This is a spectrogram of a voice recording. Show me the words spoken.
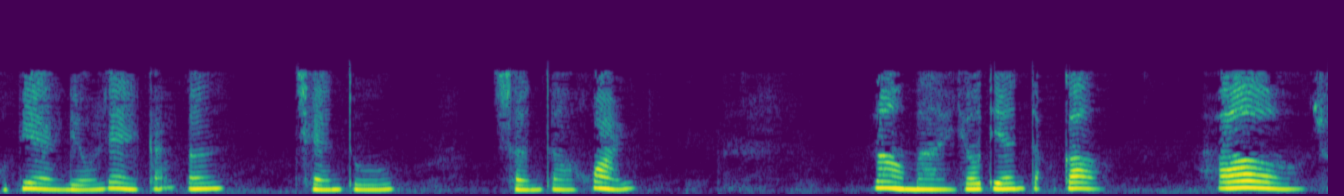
我便流泪感恩，前读。神的话语，让我们有点祷告。哦，主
